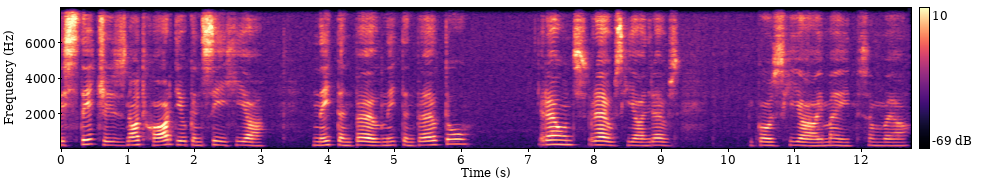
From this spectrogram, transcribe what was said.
This stitch is not hard. You can see here knit and purl knit and purl two rounds rows here and rows. Because here I made somewhere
